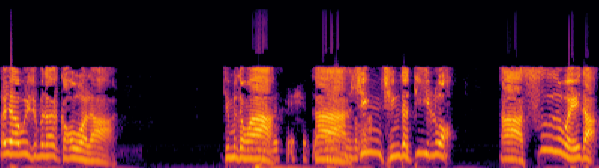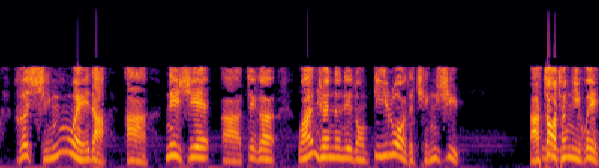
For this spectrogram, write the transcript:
哎呀为什么他搞我了？听不懂啊？啊，心情的低落啊，思维的和行为的啊那些啊这个完全的那种低落的情绪。啊，造成你会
